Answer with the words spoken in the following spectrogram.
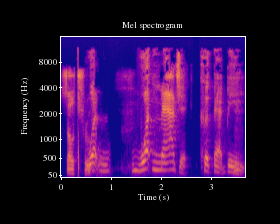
So true. What what magic could that be mm.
